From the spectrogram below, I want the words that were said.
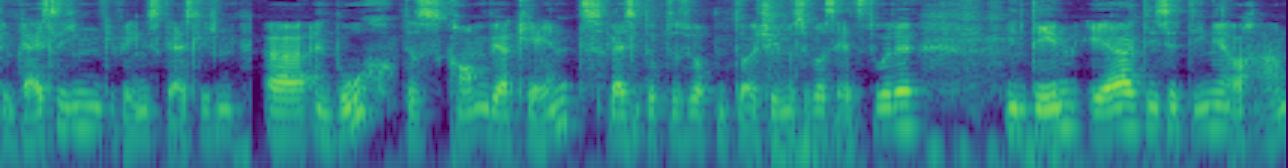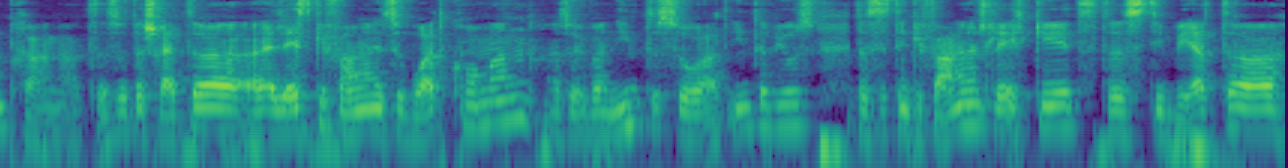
dem Geistlichen, Gefängnisgeistlichen, äh, ein Buch, das kaum wer kennt. Ich weiß nicht, ob das überhaupt in Deutsch jemals übersetzt wurde in dem er diese Dinge auch anprangert. Also da schreibt er, er lässt Gefangene zu Wort kommen, also übernimmt das so Art Interviews, dass es den Gefangenen schlecht geht, dass die Wärter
